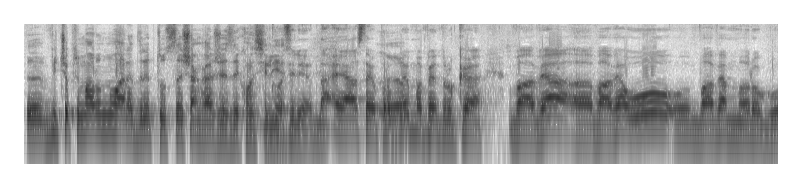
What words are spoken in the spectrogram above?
Uh, viceprimarul nu are dreptul să-și angajeze consilier. consilier. Da, e, asta e o problemă uh, pentru că va avea, uh, va avea o, va avea, mă rog,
